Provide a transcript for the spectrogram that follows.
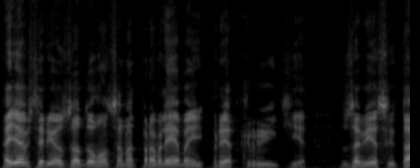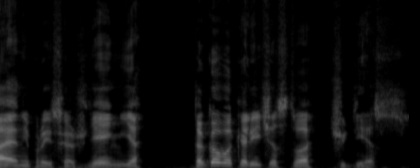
а я всерьез задумался над проблемой приоткрытия завесы тайны происхождения такого количества чудес.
